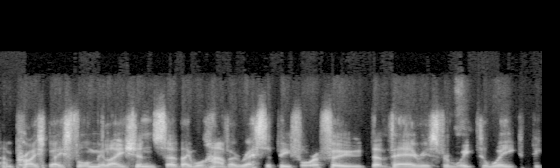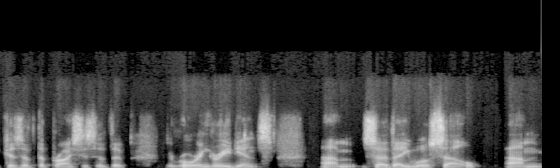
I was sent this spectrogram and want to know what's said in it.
um, price-based formulation. So they will have a recipe for a food that varies from week to week because of the prices of the, the raw ingredients. Um, so they will sell um,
